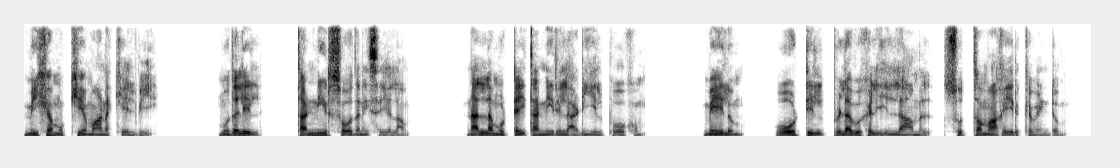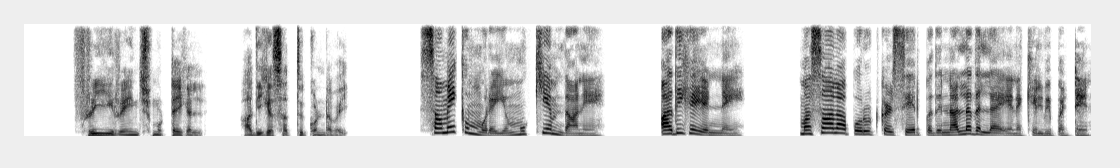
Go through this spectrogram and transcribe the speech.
மிக முக்கியமான கேள்வி. முதலில் தண்ணீர் சோதனை செய்யலாம். நல்ல முட்டை தண்ணீரில் அடியில் போகும். மேலும் ஓட்டில் பிளவுகள் இல்லாமல் சுத்தமாக இருக்க வேண்டும். ஃப்ரீ ரேஞ்ச் முட்டைகள் அதிக சத்து கொண்டவை. சமைக்கும் முறையும் முக்கியம்தானே? அதிக எண்ணெய் மசாலா பொருட்கள் சேர்ப்பது நல்லதல்ல என கேள்விப்பட்டேன்.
